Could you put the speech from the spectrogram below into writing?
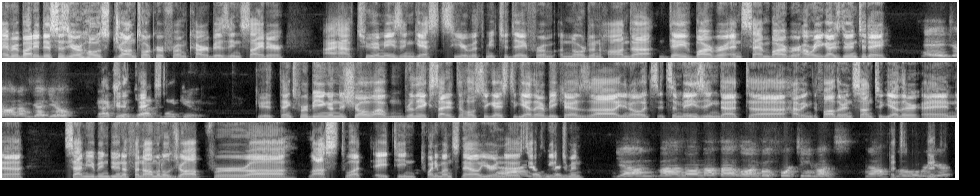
Hi, everybody. This is your host, John Toker from CarBiz Insider. I have two amazing guests here with me today from Northern Honda, Dave Barber and Sam Barber. How are you guys doing today? Hey, John. I'm good. You? Excellent, good, John. Thank you. Good. Thanks for being on the show. I'm really excited to host you guys together because uh, you know it's it's amazing that uh, having the father and son together. And uh, Sam, you've been doing a phenomenal job for uh, last what 18, 20 months now. You're in the sales management. Yeah, well, no, not that long. About 14 months now. That's, a little over a year.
